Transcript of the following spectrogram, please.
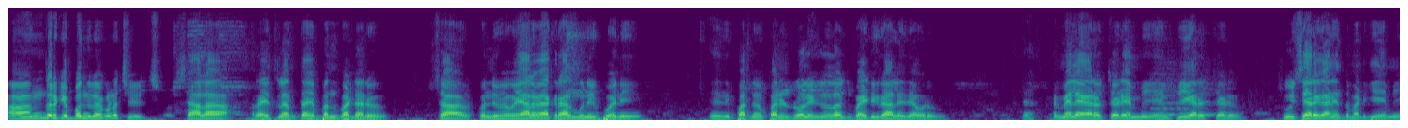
అందరికి ఇబ్బంది లేకుండా చేయొచ్చు. చాలా రైతులంతా ఇబ్బంది పడ్డారు. చా కొన్ని వేల ఎకరాలు మునిగిపోయినాయి. ఏంది పన్నెండు రోజులు ఇళ్ళలోంచి బయటికి రాలేదు ఎవరు. ఎమ్మెల్యే గారు వచ్చాడు ఎంపీ ఎంపీ గారు వచ్చాడు. చూశారు కానీ ఇంత మటుకు ఏమీ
